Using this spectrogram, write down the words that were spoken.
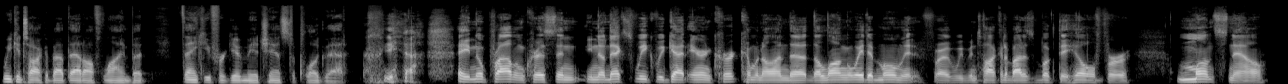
we can talk about that offline, but thank you for giving me a chance to plug that. Yeah. Hey, no problem, Chris. And, you know, next week we got Aaron Kirk coming on the, the long awaited moment for, we've been talking about his book, The Hill for months now.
